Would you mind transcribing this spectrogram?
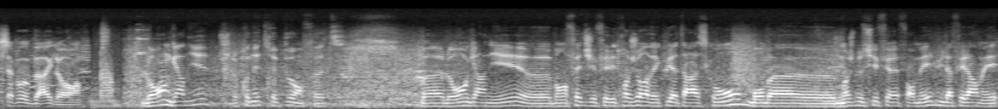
Chapeau au bague, Laurent. Laurent Garnier, je le connais très peu en fait. Bah, Laurent Garnier, bah, en fait j'ai fait les trois jours avec lui à Tarascon. Bon bah moi je me suis fait réformer, lui il a fait l'armée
